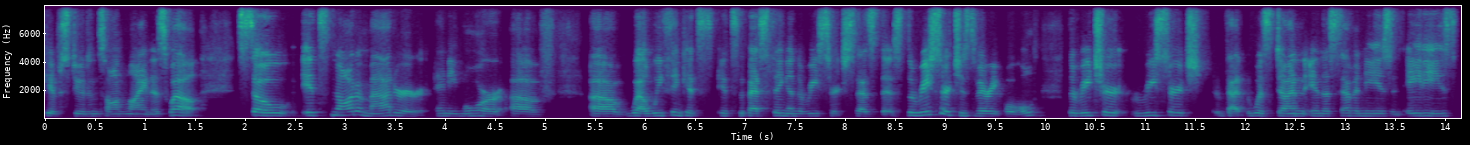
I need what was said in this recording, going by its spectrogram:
give students online as well. So it's not a matter anymore of uh, well, we think it's it's the best thing, and the research says this. The research is very old. The research research that was done in the 70s and 80s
